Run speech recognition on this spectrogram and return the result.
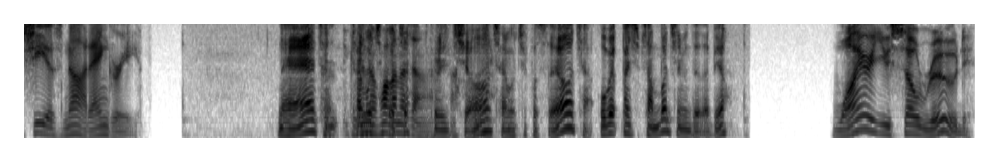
She is not angry. 네, 자, 그- 잘못 짚었죠? 그렇죠. 네. 잘못 짚었어요. 자, 583번 질문 대답이요. Why are you so rude?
